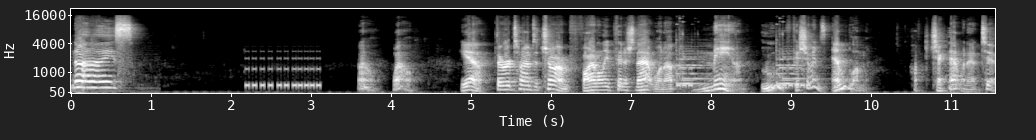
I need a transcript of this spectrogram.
Nice! Oh, wow. Yeah, third time's a charm. Finally finished that one up. Man! Ooh, Fisherman's Emblem. I'll have to check that one out too.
